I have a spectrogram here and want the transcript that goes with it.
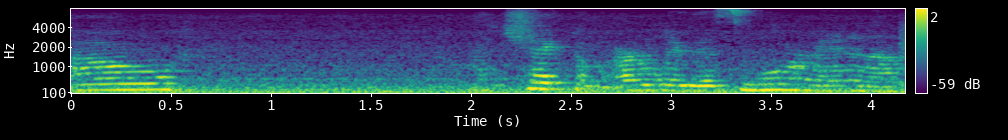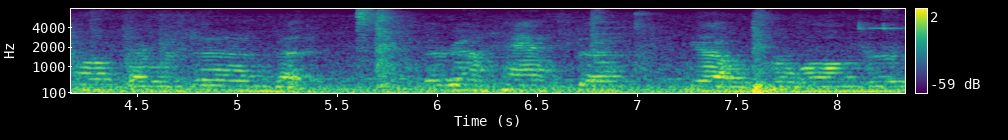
Oh, I checked them early this morning and I thought they were done, but they're gonna have to go for longer.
